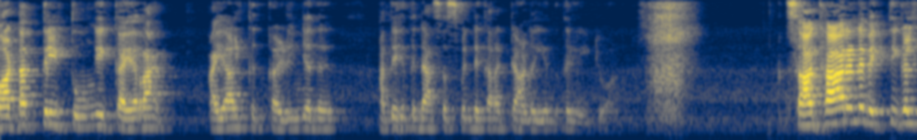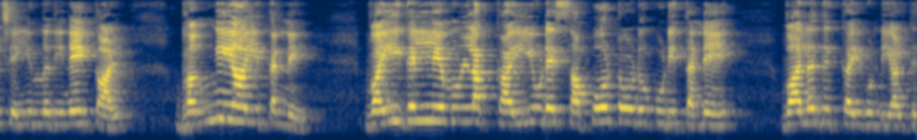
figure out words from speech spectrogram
വടത്തിൽ തൂങ്ങിക്കയറാൻ അയാൾക്ക് കഴിഞ്ഞത് അദ്ദേഹത്തിന്റെ അസസ്മെന്റ് കറക്റ്റ് ആണ് എന്ന് തെളിയിക്കുവാണ്. സാധാരണ വ്യക്തികൾ ചെയ്യുന്നതിനേക്കാൾ ഭംഗിയായി തന്നെ വൈകല്യമുള്ള കൈയുടെ സപ്പോർട്ടോടുകൂടി തന്നെ വലത് കൈ കൊണ്ട് ഇയാൾക്ക്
